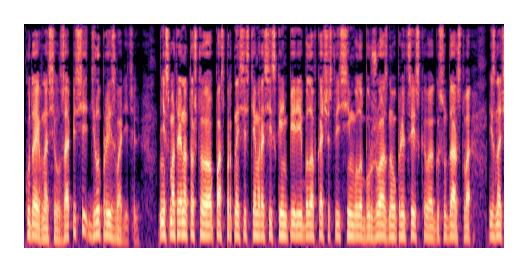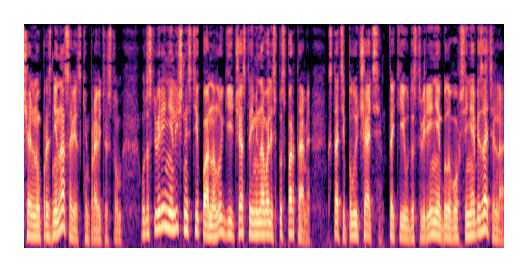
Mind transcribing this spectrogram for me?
куда и вносил записи делопроизводитель. Несмотря на то, что паспортная система Российской империи была в качестве символа буржуазного полицейского государства изначально упразднена советским правительством, удостоверения личности по аналогии часто именовались паспортами. Кстати, получать такие удостоверения было вовсе не обязательно.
